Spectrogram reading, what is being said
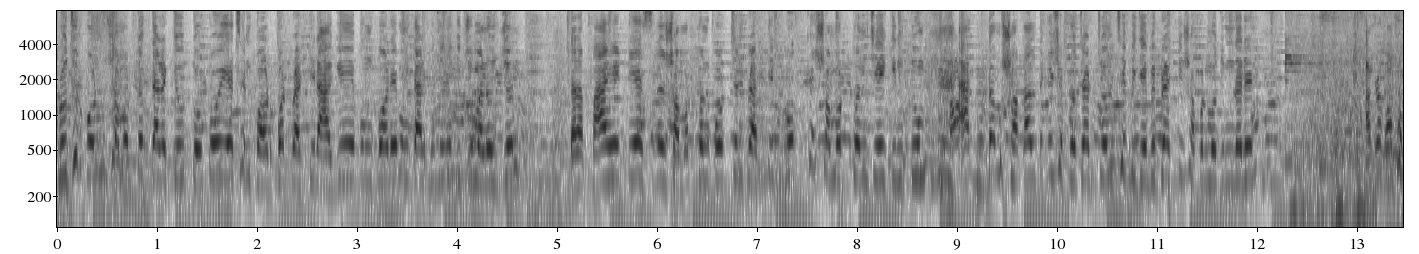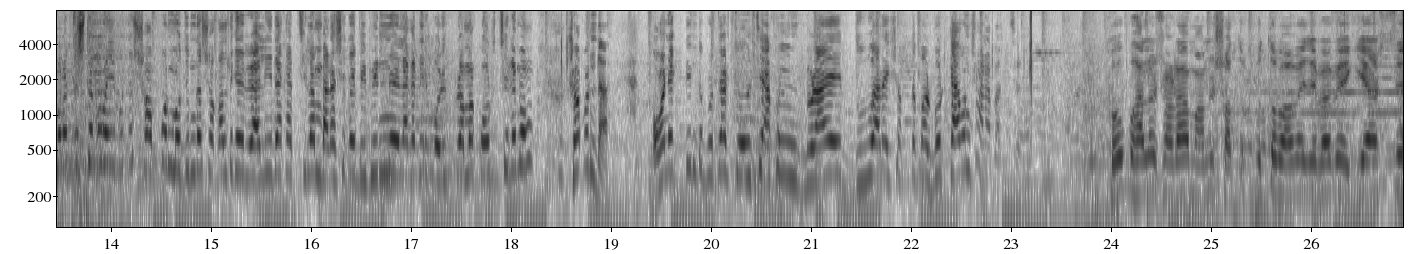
প্রচুর কর্মী সমর্থক তারা কেউ টোটোই আছেন, পরপর প্রার্থীর আগে এবং পরে এবং তার পিছনে কিছু মানুষজন তারা পা হেঁটে আসলে সমর্থন করছেন, প্রার্থীর পক্ষে সমর্থন চেয়ে কিন্তু একদম সকাল থেকে সে প্রচার চলছে, বিজেপি প্রার্থী স্বপন মজুমদারের। আমরা কথা বলার চেষ্টা করব এই মুহূর্তে। স্বপন মজুমদার সকাল থেকে র্যালি দেখাচ্ছিলাম, বারাসাতে বিভিন্ন এলাকা দিয়ে পরিক্রমা করছেন এবং স্বপনদা অনেক দিন তো প্রচার চলছে, এখন প্রায় দু আড়াই সপ্তাহ পর ভোট কেমন সারা পাচ্ছেন খুব ভালো সারা মানুষ স্বতঃস্ফূর্তভাবে যেভাবে এগিয়ে আসছে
